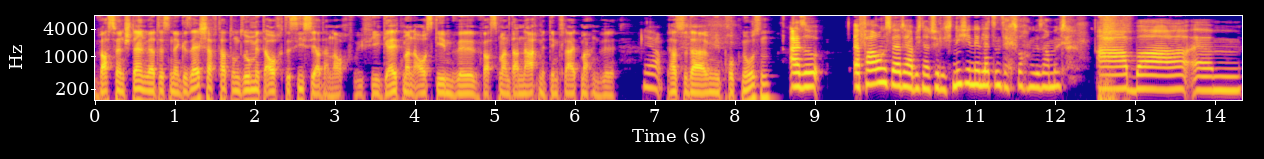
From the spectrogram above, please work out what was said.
was für einen Stellenwert es in der Gesellschaft hat und somit auch, das siehst du ja dann auch, wie viel Geld man ausgeben will, was man danach mit dem Kleid machen will. Ja. Hast du da irgendwie Prognosen? Also Erfahrungswerte habe ich natürlich nicht in den letzten sechs Wochen gesammelt, aber ähm,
